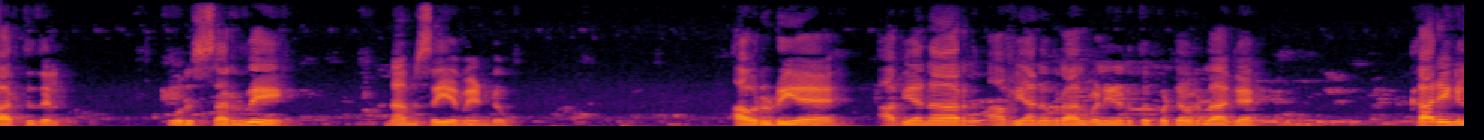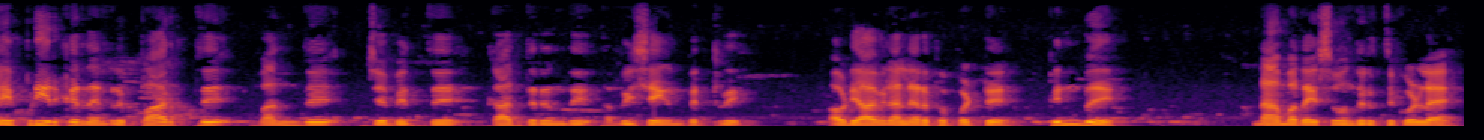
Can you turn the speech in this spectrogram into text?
பார்த்துதல் ஒரு சர்வே நாம் செய்ய வேண்டும். அவருடைய ஆவியானார் ஆவியானவரால் வழிநடத்தப்பட்டவர்களாக காரியங்கள் எப்படி இருக்கிறது என்று பார்த்து வந்து ஜெபித்து காத்திருந்து அபிஷேகம் பெற்று அவருடைய ஆவினால் நிரப்பப்பட்டு பின்பு நாம் அதை சுதந்திரித்து கொள்ள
